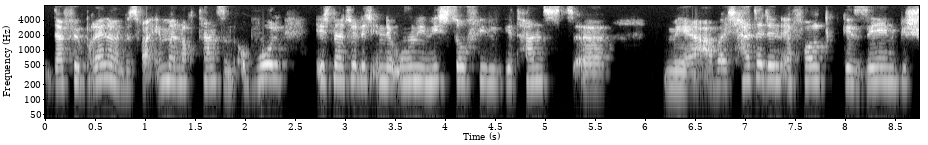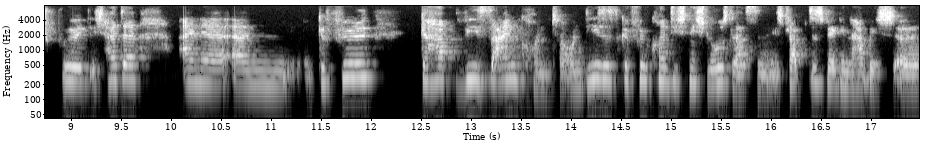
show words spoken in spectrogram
dafür brenne. Und das war immer noch tanzen, obwohl ich natürlich in der Uni nicht so viel getanzt äh, mehr, aber ich hatte den Erfolg gesehen, gespürt, ich hatte ein Gefühl gehabt, wie es sein konnte und dieses Gefühl konnte ich nicht loslassen. Ich glaube, deswegen habe ich äh,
